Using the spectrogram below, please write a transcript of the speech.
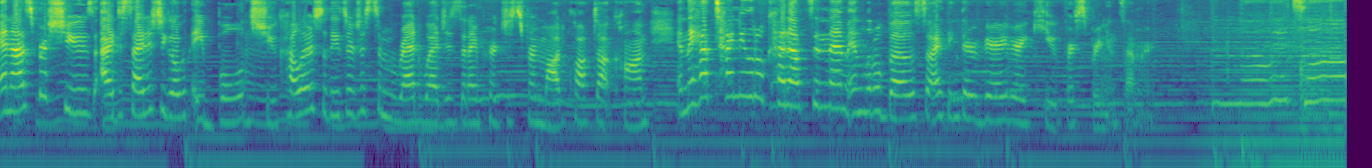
And as for shoes, I decided to go with a bold shoe color. So these are just some red wedges that I purchased from modcloth.com and they have tiny little cutouts in them and little bows so I think they're very very cute for spring and summer. 走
